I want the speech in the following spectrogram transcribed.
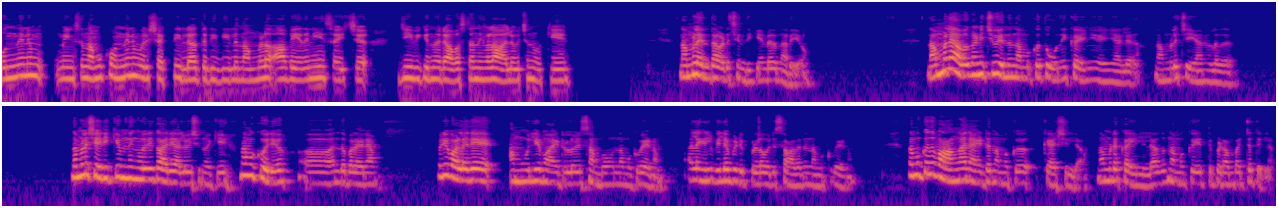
ഒന്നിനും മീൻസ് നമുക്ക് ഒന്നിനും ഒരു ശക്തി ഇല്ലാത്ത രീതിയിൽ നമ്മൾ ആ വേദനയെ സഹിച്ച് ജീവിക്കുന്ന ഒരു അവസ്ഥ നിങ്ങൾ ആലോചിച്ച് നോക്കിയേ. നമ്മൾ എന്താ അവിടെ ചിന്തിക്കേണ്ടതെന്ന് അറിയോ നമ്മളെ അവഗണിച്ചു എന്ന് നമുക്ക് തോന്നിക്കഴിഞ്ഞു കഴിഞ്ഞാൽ നമ്മൾ ചെയ്യാനുള്ളത് നമ്മൾ ശരിക്കും നിങ്ങളൊരു കാര്യം ആലോചിച്ച് നോക്കി നമുക്കൊരു എന്താ പറയാനാ ഒരു വളരെ അമൂല്യമായിട്ടുള്ള ഒരു സംഭവം നമുക്ക് വേണം. അല്ലെങ്കിൽ വിലപിടിപ്പുള്ള ഒരു സാധനം നമുക്ക് വേണം. നമുക്കത് വാങ്ങാനായിട്ട് നമുക്ക് ക്യാഷ് ഇല്ല. നമ്മുടെ കയ്യിലില്ല. അത് നമുക്ക് എത്തിപ്പെടാൻ പറ്റത്തില്ല.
